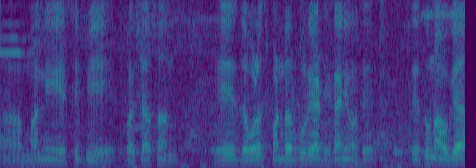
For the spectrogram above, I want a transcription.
माननीय ए सी पी प्रशासन हे जवळच पंढरपूर या ठिकाणी होते. तेथून अवघ्या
